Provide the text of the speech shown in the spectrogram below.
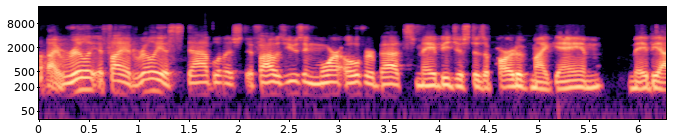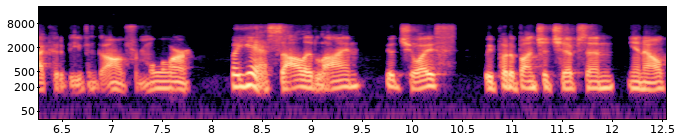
I really if I had really established if I was using more over bets maybe just as a part of my game maybe I could have even gone for more. But yeah. Solid line good choice. We put a bunch of chips in you know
